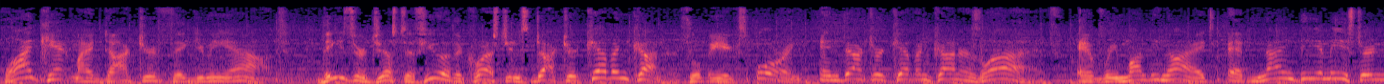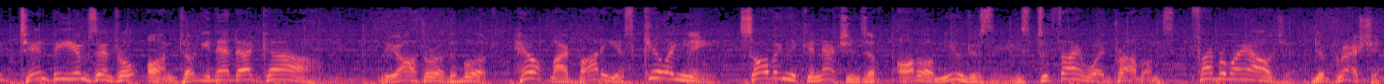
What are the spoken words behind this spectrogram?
Why can't my doctor figure me out? These are just a few of the questions Dr. Kevin Conners will be exploring in Dr. Kevin Conners Live every Monday night at 9 p.m. Eastern, 10 p.m. Central on TogiNet.com. The author of the book, Help My Body is Killing Me, solving the connections of autoimmune disease to thyroid problems, fibromyalgia, depression,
